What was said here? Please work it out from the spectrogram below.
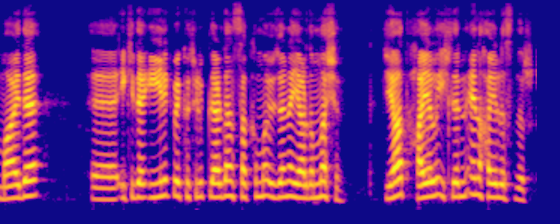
Maide e, 2'de iyilik ve kötülüklerden sakınma üzerine yardımlaşın. Cihat hayırlı işlerin en hayırlısıdır.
